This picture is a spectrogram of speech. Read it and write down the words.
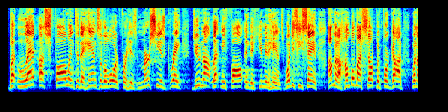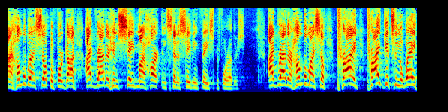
but let us fall into the hands of the Lord, for his mercy is great. Do not let me fall into human hands. What is he saying? I'm going to humble myself before God. When I humble myself before God, I'd rather him save my heart instead of saving face before others. I'd rather humble myself. Pride, pride gets in the way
